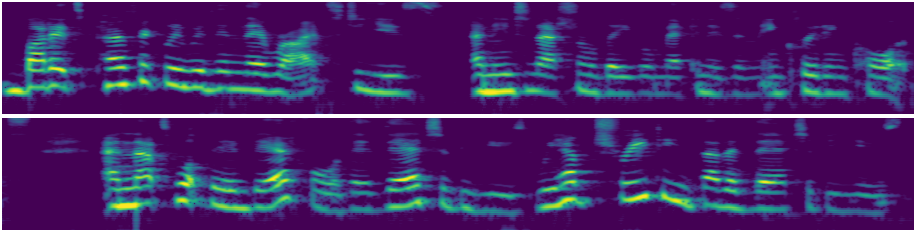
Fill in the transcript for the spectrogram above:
but it's perfectly within their rights to use an international legal mechanism, including courts. And that's what they're there for. They're there to be used. We have treaties that are there to be used.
